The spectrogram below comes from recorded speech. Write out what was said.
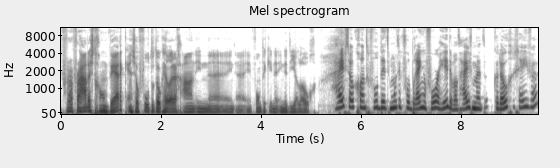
voor, voor haar is het gewoon werk. En zo voelt het ook heel erg aan, in, uh, in, uh, vond ik, in de, in de dialoog. Hij heeft ook gewoon het gevoel, dit moet ik volbrengen voor Hidde. Want hij heeft me het cadeau gegeven.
